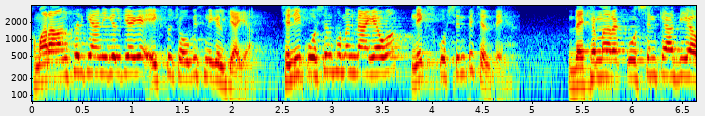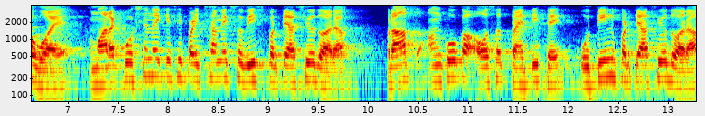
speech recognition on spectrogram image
हमारा आंसर क्या निकल के आ गया? 124 निकल के आ गया। चलिए क्वेश्चन समझ में आ गया होगा। नेक्स्ट क्वेश्चन पे चलते हैं। देखिए, हमारा क्वेश्चन क्या दिया हुआ है? हमारा क्वेश्चन है किसी परीक्षा में 120 प्रत्याशियों द्वारा प्राप्त अंकों का औसत 35 है उत्तीर्ण प्रत्याशियों द्वारा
